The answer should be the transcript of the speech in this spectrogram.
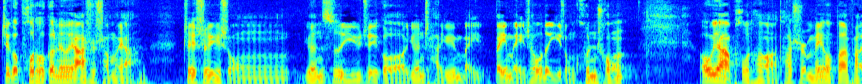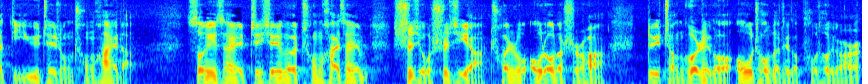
这个葡萄根瘤芽是什么呀？这是一种源自于这个原产于美北美洲的一种昆虫。欧亚葡萄啊，它是没有办法抵御这种虫害的，所以在这些个虫害在十九世纪啊传入欧洲的时候啊，对整个这个欧洲的这个葡萄园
